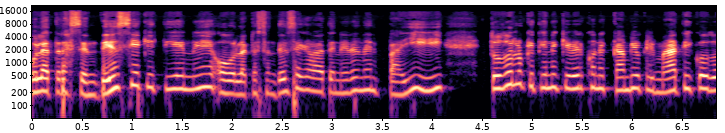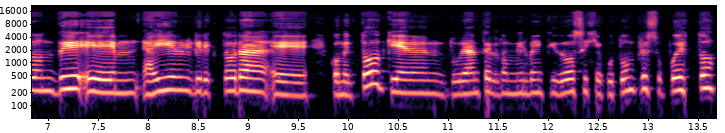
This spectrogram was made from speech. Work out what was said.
por la trascendencia que tiene o la trascendencia que va a tener en el país, todo lo que tiene que ver con el cambio climático, donde em, ahí el director eh, comentó que durante el 2022 se ejecutó un presupuesto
